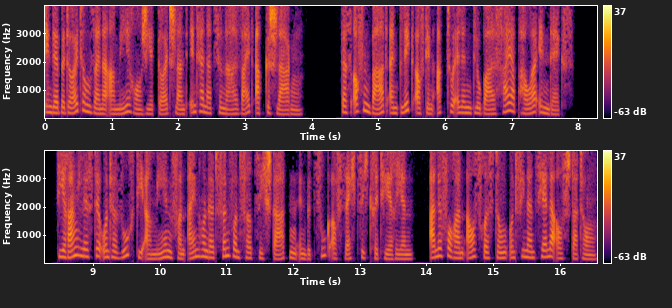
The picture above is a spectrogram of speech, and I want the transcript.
in der Bedeutung seiner Armee rangiert Deutschland international weit abgeschlagen. Das offenbart ein Blick auf den aktuellen Global Firepower Index. Die Rangliste untersucht die Armeen von 145 Staaten in Bezug auf 60 Kriterien, alle voran Ausrüstung und finanzielle Ausstattung.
